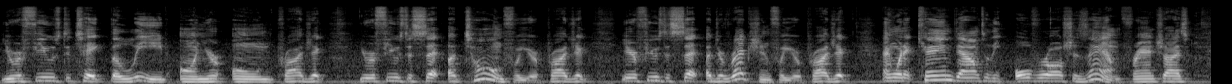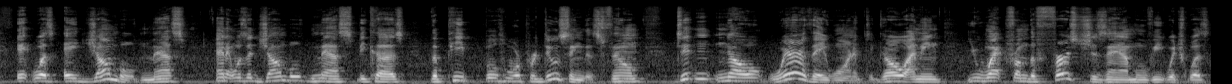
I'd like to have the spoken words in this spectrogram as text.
you refused to take the lead on your own project. You refused to set a tone for your project. You refused to set a direction for your project. And when it came down to the overall Shazam franchise, it was a jumbled mess and it was a jumbled mess because the people who were producing this film didn't know where they wanted to go. I mean, you went from the first Shazam movie, which was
